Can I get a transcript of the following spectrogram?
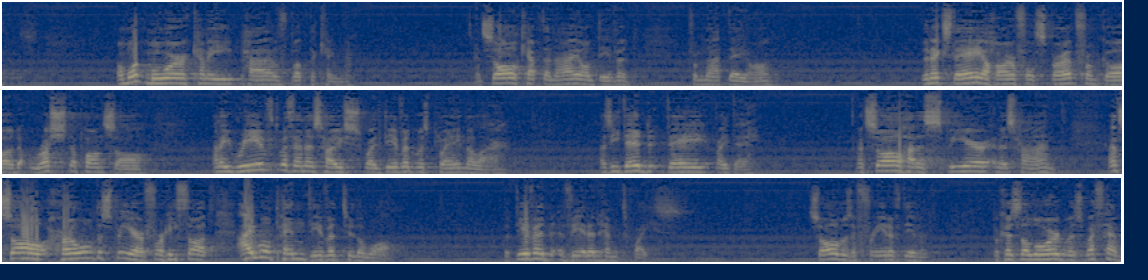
And what more can he have but the kingdom? And Saul kept an eye on David from that day on. The next day, a harmful spirit from God rushed upon Saul, and he raved within his house while David was playing the lyre, as he did day by day. And Saul had his spear in his hand. And Saul hurled the spear, for he thought, I will pin David to the wall. But David evaded him twice. Saul was afraid of David, because the Lord was with him,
